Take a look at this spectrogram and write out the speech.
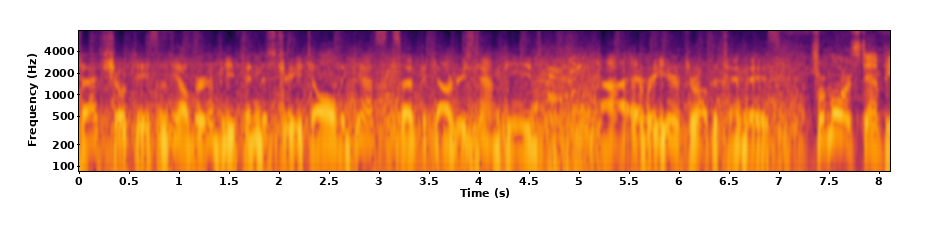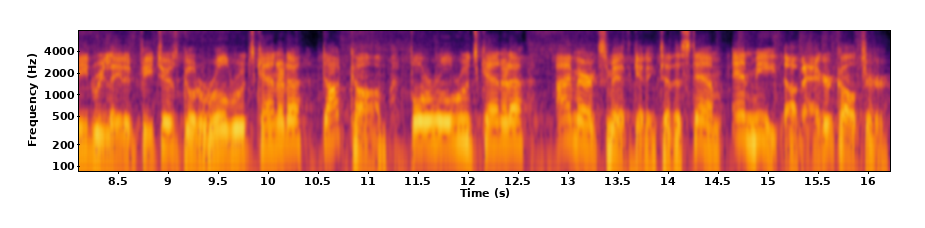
that showcases the Alberta beef industry to all the guests at the Calgary Stampede uh, every year throughout the 10 days. For more Stampede related features, go to ruralrootscanada.com. For Rural Roots Canada, I'm Eric Smith getting to the stem and meat of agriculture.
